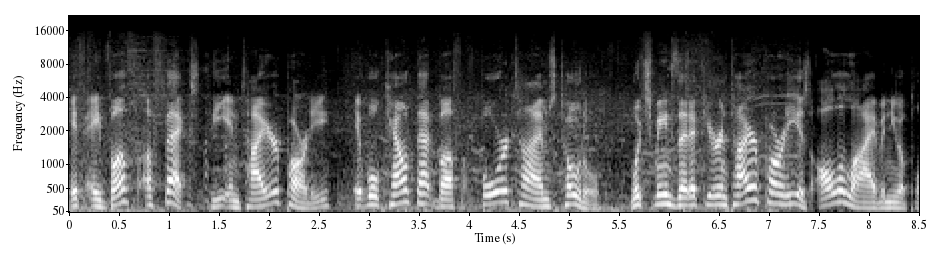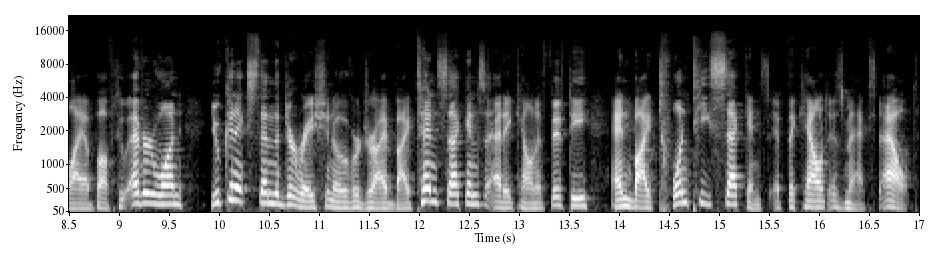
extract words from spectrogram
If a buff affects the entire party, it will count that buff 4 times total, which means that if your entire party is all alive and you apply a buff to everyone, you can extend the duration overdrive by 10 seconds at a count of 50, and by 20 seconds if the count is maxed out.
